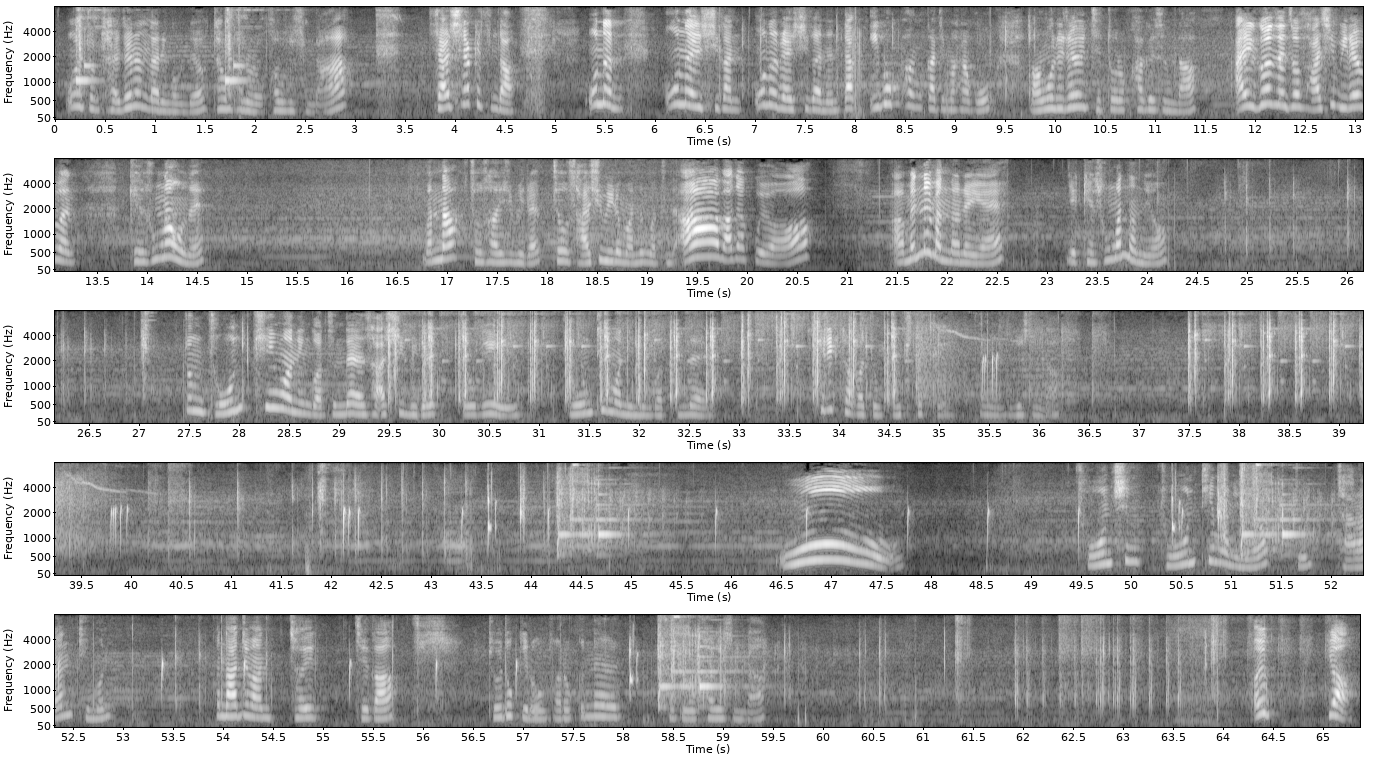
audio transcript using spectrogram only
오늘 좀 잘 되는 날인 건데요. 다음 판으로 가보겠습니다. 자 시작했습니다. 오늘 오늘 시간 오늘의 시간은 딱 이번 판까지만 하고 마무리를 짓도록 하겠습니다. 아이 근데 저 41렙은 계속 나오네. 맞나? 저 41렙? 저 41렙 맞는 것 같은데. 아 맞았고요. 아 맨날 만나네 얘. 얘 계속 만나네요. 좀 좋은 팀원인 것 같은데 41일 여기 좋은 팀원 있는 것 같은데 캐릭터가 좀 고치 같아요. 한번 보겠습니다. 오! 좋은 친 좋은 팀원이네요. 좀 잘하는 팀원. 하지만 저희 제가 돌도끼로 바로 끝내주도록 하겠습니다. 아유, 야!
